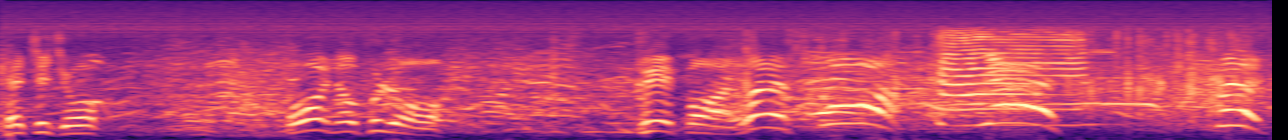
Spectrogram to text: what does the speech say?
Catch it, Joe. Oh, no, put it over. Great ball. What a score! Yes! Brilliant!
